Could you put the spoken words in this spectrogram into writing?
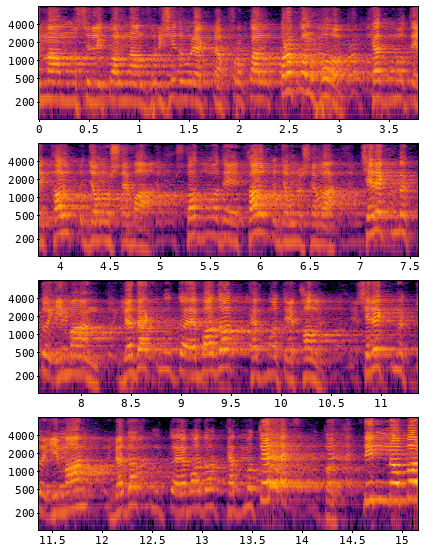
ইম্মা কল্যাণ পরিষদের একটা প্রকল্প খেদমতে জনসেবা, খদমতে খল্ক জনসেবা সেরেক মুক্ত ইমান বেদাক মুক্ত এবাদত, খেদমতে খল্ক। সেরেক মুক্ত ইমান বেদাত মুক্ত এবাদত, খেদমতে তিন নম্বর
